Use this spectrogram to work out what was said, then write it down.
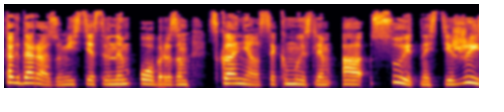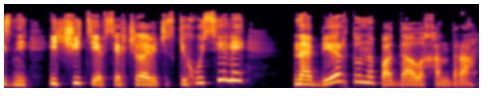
когда разум естественным образом склонялся к мыслям о суетности жизни и чите всех человеческих усилий, на Берту нападала хандра.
